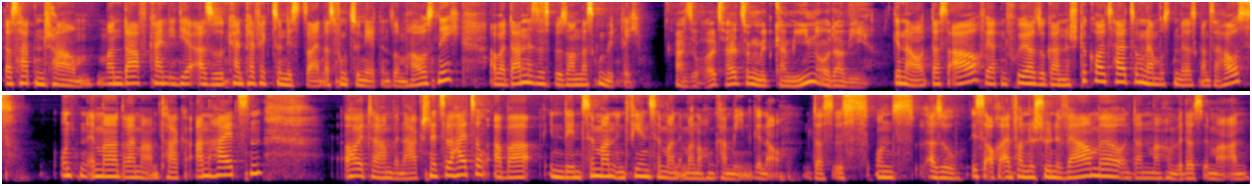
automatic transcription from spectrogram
Das hat einen Charme. Man darf kein Ideal, also kein Perfektionist sein. Das funktioniert in so einem Haus nicht. Aber dann ist es besonders gemütlich. Also Holzheizung mit Kamin oder wie? Genau, das auch. Wir hatten früher sogar eine Stückholzheizung. Da mussten wir das ganze Haus unten immer dreimal am Tag anheizen. Heute haben wir eine Hackschnitzelheizung, aber in den Zimmern, in vielen Zimmern immer noch ein Kamin, genau. Das ist uns, also ist auch einfach eine schöne Wärme und dann machen wir das immer an,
